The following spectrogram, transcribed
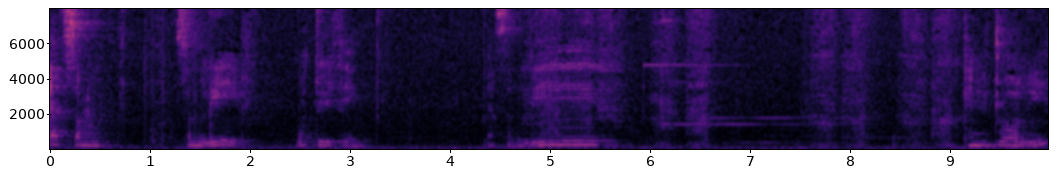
add some some leaf. What do you think? Add some leaf. Can you draw a leaf?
